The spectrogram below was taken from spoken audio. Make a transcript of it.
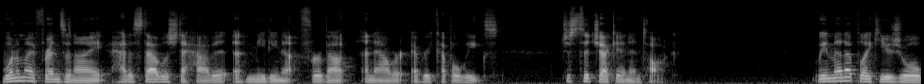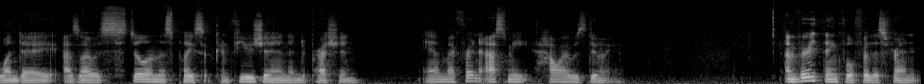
One of my friends and I had established a habit of meeting up for about an hour every couple weeks just to check in and talk. We met up like usual one day as I was still in this place of confusion and depression, and my friend asked me how I was doing. I'm very thankful for this friend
